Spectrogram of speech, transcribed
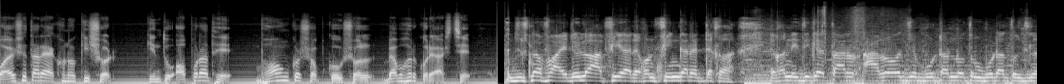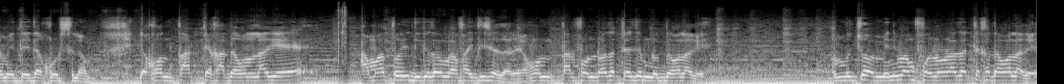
বয়সে তারা এখনও কিশোর, কিন্তু অপরাধে ভয়ঙ্কর সব কৌশল ব্যবহার করে আসছে। জুসনাফা এটা হলো আফিয়ার, এখন ফিঙ্গারের টাকা এখন এদিকে তার আরও যে বুটার, নতুন বুটা তুলছিলাম এটা এটা করছিলাম। এখন তার টাকা দেওয়ার লাগে, আমার তো এইদিকে তো পঁয়ত্রিশ হাজার এখন তার পনেরো হাজার টাকা যে দেওয়া লাগে। বুঝছ মিনিমাম পনেরো হাজার টাকা দেওয়া লাগে।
